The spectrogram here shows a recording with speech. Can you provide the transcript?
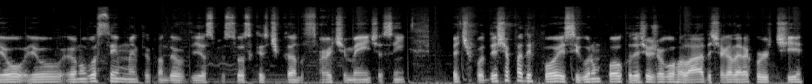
Eu, eu, eu não gostei muito quando eu vi as pessoas criticando fortemente, assim. É, tipo, deixa para depois, segura um pouco, deixa o jogo rolar, deixa a galera curtir.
